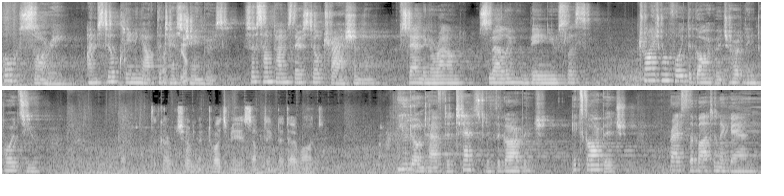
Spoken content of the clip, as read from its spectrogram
Oh, sorry. I'm still cleaning out the What test you chambers. So sometimes there's still trash in them, standing around, smelling and being useless. Try to avoid the garbage hurtling towards you. But the garbage hurtling towards me is something that I want. You don't have to test with the garbage. It's garbage. Press the button again.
